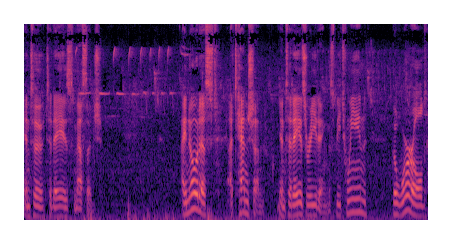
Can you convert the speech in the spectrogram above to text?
into today's message. I noticed a tension in today's readings between the world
